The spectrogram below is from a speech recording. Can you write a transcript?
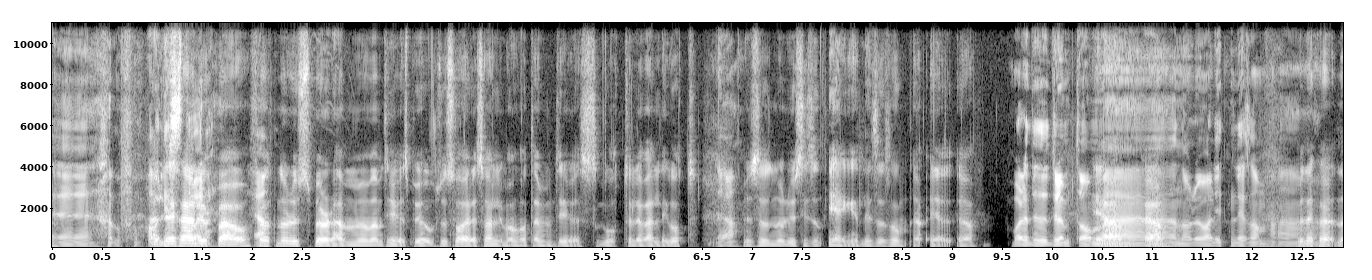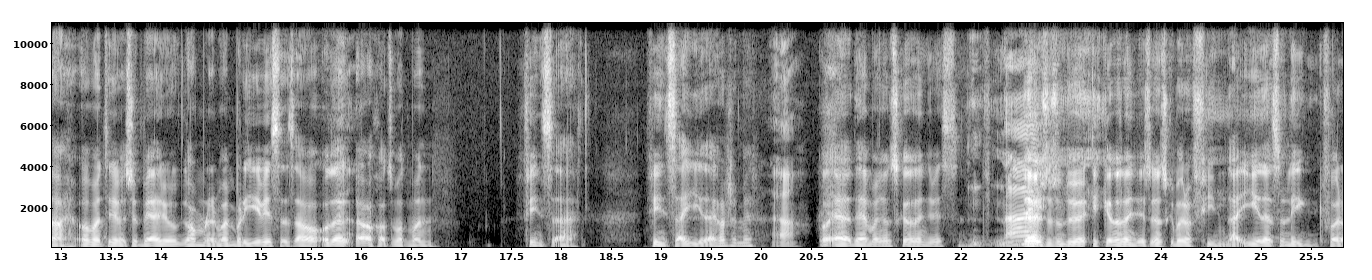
eh, Ja, det kan jeg lure på, jeg òg. For Ja. at når du spør dem om de trives på jobb, så svarer så veldig mange at de trives godt eller veldig godt. Ja. Men så når du sier sånn egentlig, så er det sånn Ja. Var det det du drømte om Ja, eh, når du var liten, liksom? Eh, Men det kan, nei, og man trives jo bedre jo gamlere man blir, viser det seg òg. Og det er akkurat som at man finner seg, finner seg i det, kanskje mer. ja. Og er det det man ønsker nødvendigvis? Nei Det høres ut som du ikke nødvendigvis ønsker bare å finne deg i det som ligger, for,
